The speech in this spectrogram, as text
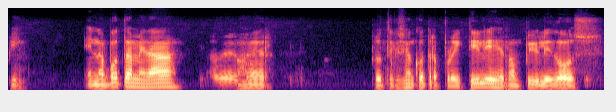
Bien. En la bota me da, ver, a ver, protección contra proyectiles irrompible 2.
